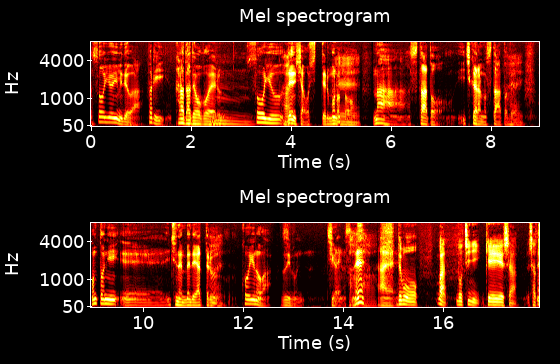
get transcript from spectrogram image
ー、そういう意味ではやっぱり体で覚えるそういう電車を知ってるものと、はい。えー、まあスタート一からのスタートで、はい、本当に、えー、1年目でやってる、はい、こういうのは随分違いますね。はい、でもまあ、後に経営者社長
